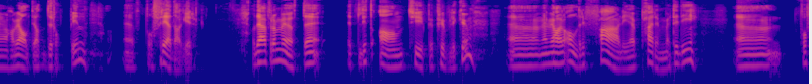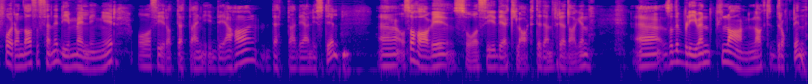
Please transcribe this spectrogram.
har vi alltid hatt drop-in eh, på fredager. Og det er for å møte et litt annet type publikum. men vi har aldri ferdige permer til de. på forhånd da så sender de meldinger og sier at dette er en idé jeg har, dette er det jeg har lyst til. Og så har vi så å si det klart til den fredagen. Så det blir jo en planlagt drop-in.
